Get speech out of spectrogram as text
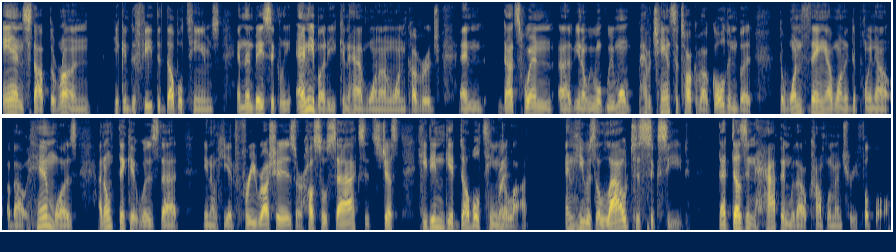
and stop the run. He can defeat the double teams, and then basically anybody can have one-on-one coverage. And that's when uh, you know we won't we won't have a chance to talk about Golden, but the one thing I wanted to point out about him was I don't think it was that you know he had free rushes or hustle sacks. It's just he didn't get double teamed Right. a lot, and he was allowed to succeed. That doesn't happen without complementary football.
